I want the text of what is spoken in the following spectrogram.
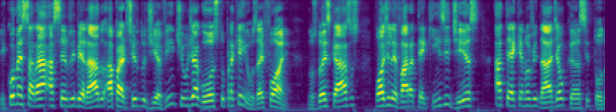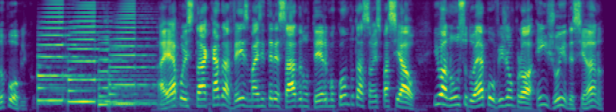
e começará a ser liberado a partir do dia 21 de agosto para quem usa iPhone. Nos dois casos, pode levar até 15 dias até que a novidade alcance todo o público. A Apple está cada vez mais interessada no termo computação espacial, e o anúncio do Apple Vision Pro em junho desse ano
